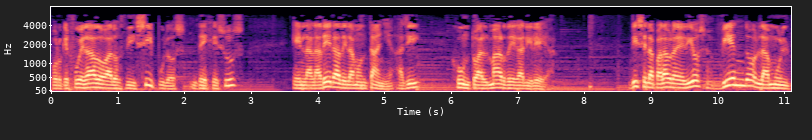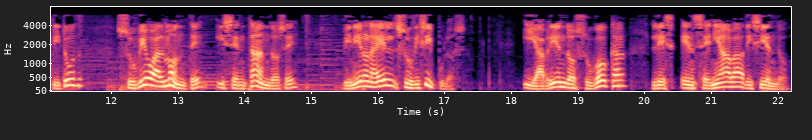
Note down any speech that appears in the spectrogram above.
Porque fue dado a los discípulos de Jesús en la ladera de la montaña, allí junto al mar de Galilea. Dice la palabra de Dios, viendo la multitud, subió al monte y sentándose, vinieron a él sus discípulos, y abriendo su boca, les enseñaba diciendo,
